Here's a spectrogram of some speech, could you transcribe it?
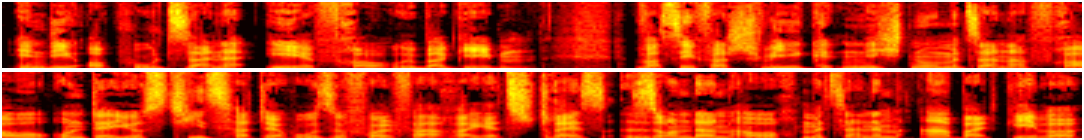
in die Obhut seiner Ehefrau übergeben. Was sie verschwieg, nicht nur mit seiner Frau und der Justiz hat der Hosevollfahrer jetzt Stress, sondern auch mit seinem Arbeitgeber,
